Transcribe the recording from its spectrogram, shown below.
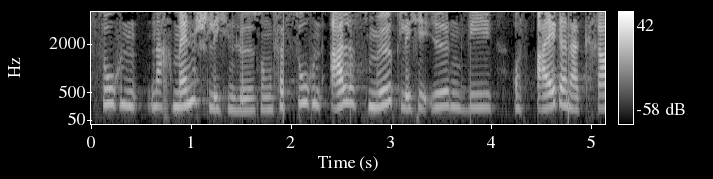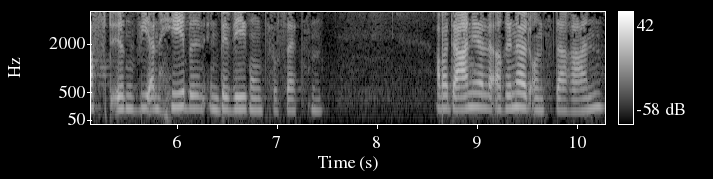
Suchen nach menschlichen Lösungen, versuchen alles Mögliche irgendwie aus eigener Kraft irgendwie an Hebeln in Bewegung zu setzen. Aber Daniel erinnert uns daran,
